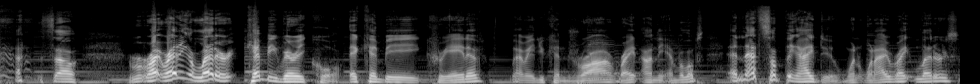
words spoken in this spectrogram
so, writing a letter can be very cool. It can be creative. I mean, you can draw right on the envelopes. And that's something I do. When, when I write letters,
